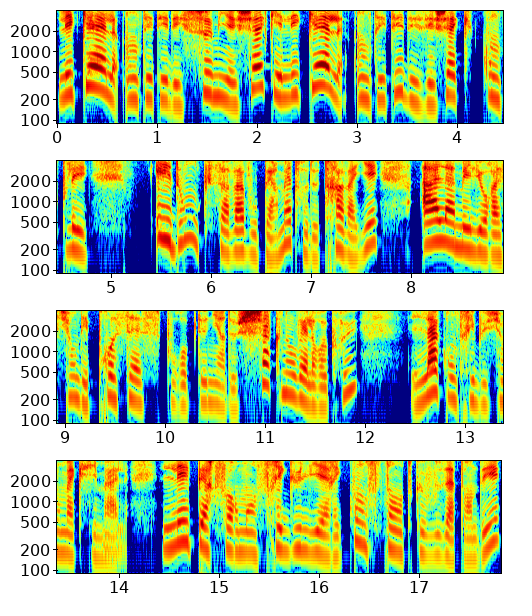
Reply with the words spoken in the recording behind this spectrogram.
lesquels ont été des semi-échecs et lesquels ont été des échecs complets. Et donc, ça va vous permettre de travailler à l'amélioration des process pour obtenir de chaque nouvelle recrue la contribution maximale, les performances régulières et constantes que vous attendez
